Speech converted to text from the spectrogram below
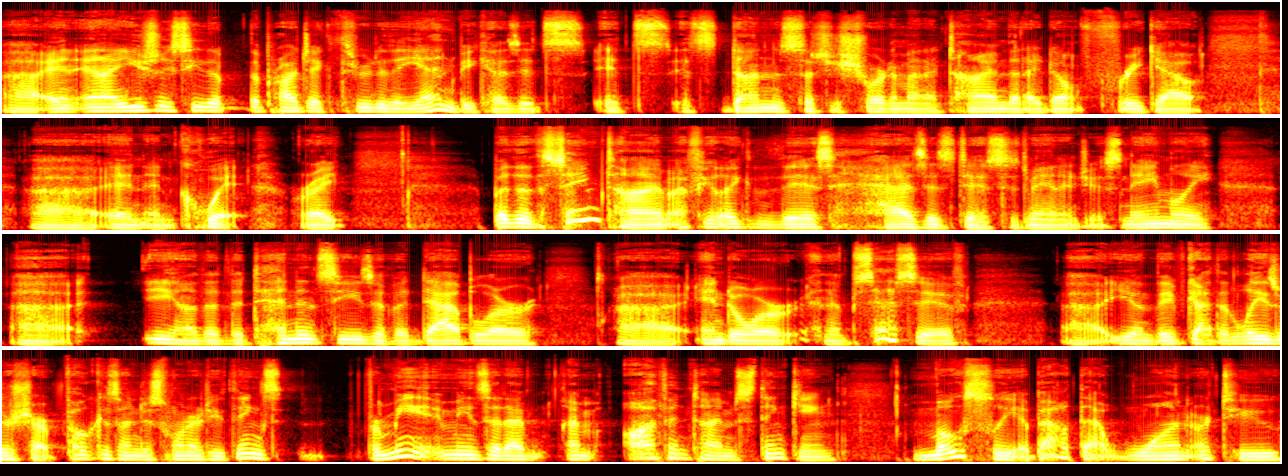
uh, and and I usually see the, the project through to the end because it's it's it's done in such a short amount of time that I don't freak out uh, and and quit. Right. But at the same time, I feel like this has its disadvantages, namely, uh, you know, the, the tendencies of a dabbler uh, and or an obsessive. Uh, you know, they've got the laser sharp focus on just one or two things. For me, it means that I'm, I'm oftentimes thinking mostly about that one or two,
